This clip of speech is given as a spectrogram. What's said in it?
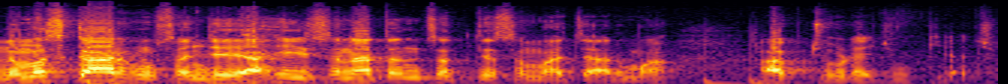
નમસ્કાર, હું સંજય આહિર, સનાતન સત્ય સમાચારમાં આપ જોડાઈ ચૂક્યા છો.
